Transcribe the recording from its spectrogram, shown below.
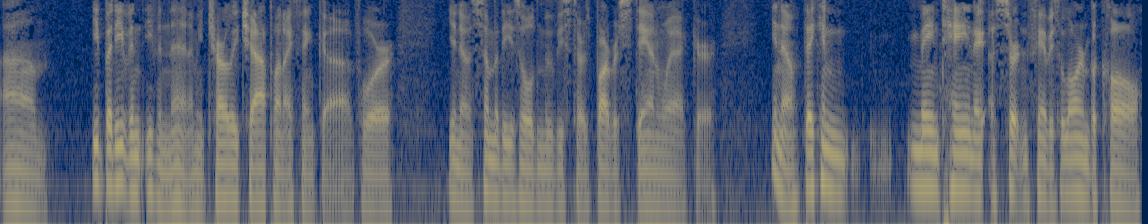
Um, but even even then, I mean, Charlie Chaplin, I think of, or you know, some of these old movie stars, Barbara Stanwyck, or you know, they can maintain a, a certain fan base. Lauren Bacall.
